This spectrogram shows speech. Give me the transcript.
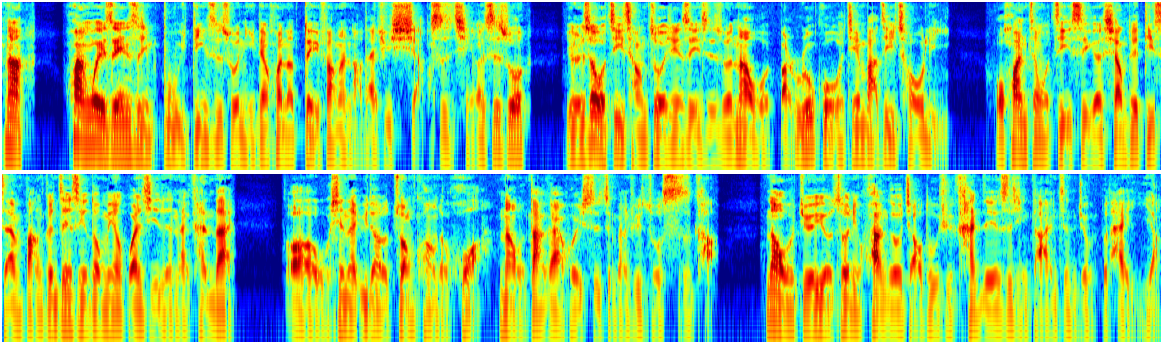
那换位这件事情不一定是说你一定要换到对方的脑袋去想事情，而是说有的时候我自己常做一件事情是说，那我把如果我今天把自己抽离，我换成我自己是一个相对第三方，跟这件事情都没有关系的人来看待，呃，我现在遇到的状况的话，那我大概会是怎么样去做思考？那我觉得有时候你换个角度去看这件事情，答案真的就不太一样。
